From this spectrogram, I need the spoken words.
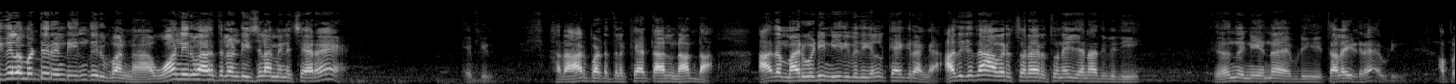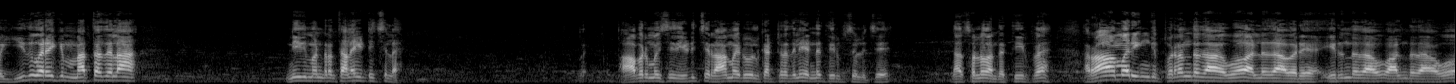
இதில் மட்டும் ரெண்டு இந்து இருப்பான்னா ஓ நிர்வாகத்தில் ரெண்டு இஸ்லாமியனை சேரேன்? எப்படி இருக்கு? அது ஆர்ப்பாட்டத்தில் கேட்டாலும் நான் தான். அதை மறுபடியும் நீதிபதிகள் கேட்குறாங்க அதுக்கு தான் அவர் சொல்கிறார் துணை ஜனாதிபதி. இது வந்து நீ என்ன இப்படி தலையிடுற? அப்படின்னு. அப்போ இதுவரைக்கும் மற்றதெல்லாம் நீதிமன்றம் தலையிட்டுச்சுல. பாபர் மசீது இடித்து ராமர் கோவில் கட்டுறதுல என்ன தீர்ப்பு சொல்லுச்சு? நான் சொல்ல வந்த தீர்ப்பை ராமர் இங்கு பிறந்ததாகவோ அல்லது அவர் இருந்ததாகவோ வாழ்ந்ததாகவோ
